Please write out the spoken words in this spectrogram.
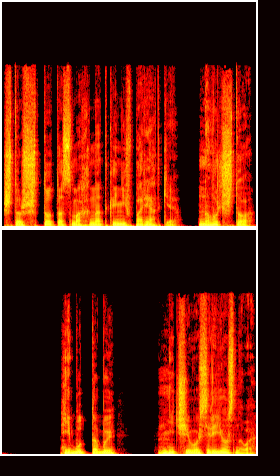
что что-то с мохнаткой не в порядке. Но вот что? И будто бы ничего серьезного,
